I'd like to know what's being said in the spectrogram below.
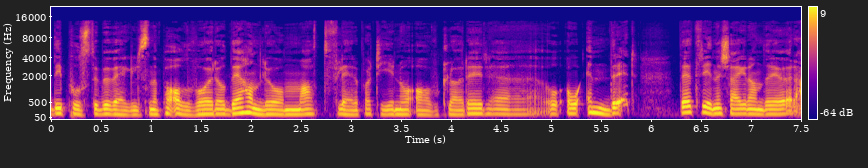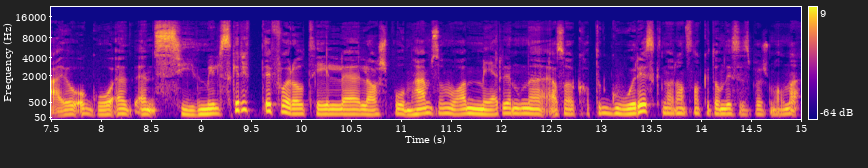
de positive bevegelsene på alvor. Og det handler jo om at flere partier nå avklarer eh, og, og endrer. Det Trine Skei Grande gjør, er jo å gå en, en syvmilsskritt i forhold til eh, Lars Bonheim, som var mer enn eh, altså, kategorisk når han snakket om disse spørsmålene.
